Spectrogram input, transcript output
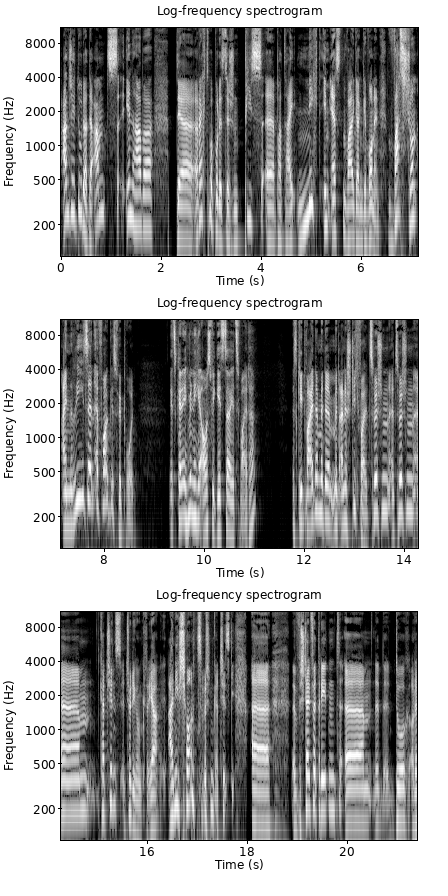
Andrzej Duda, der Amtsinhaber der rechtspopulistischen PiS-Partei, nicht im ersten Wahlgang gewonnen, was schon ein Riesenerfolg ist für Polen. Jetzt kenne ich mich nicht aus. Wie geht's da jetzt weiter? Es geht weiter mit, der, mit einer Stichwahl zwischen, äh, zwischen ähm, Kaczynski, Entschuldigung, ja, eigentlich schon zwischen Kaczynski, äh, stellvertretend ähm, durch, oder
